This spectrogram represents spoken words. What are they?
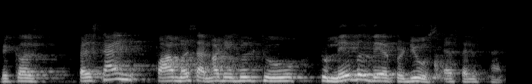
Because Palestine farmers are not able to, to label their produce as Palestine.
